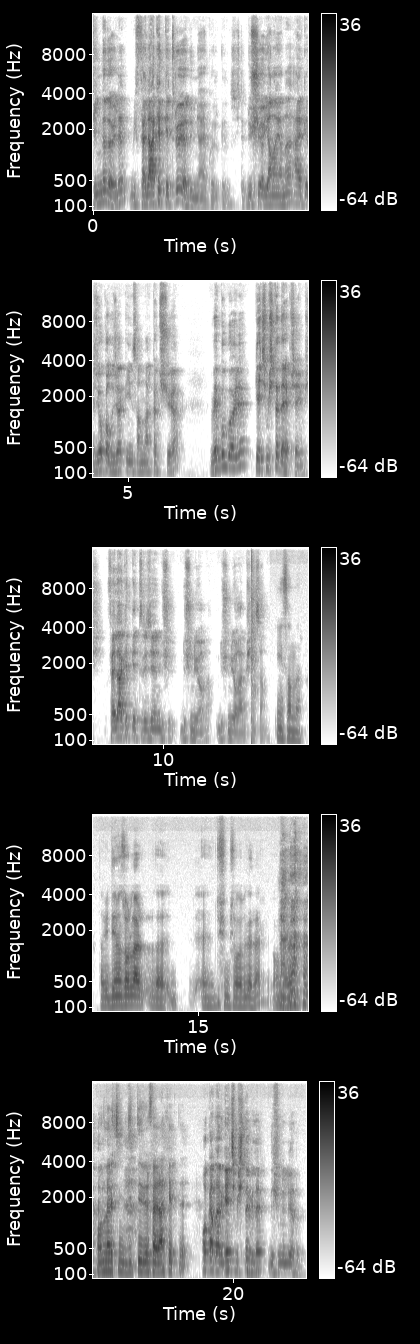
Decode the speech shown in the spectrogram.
filmde de öyle. Bir felaket getiriyor ya dünyaya kuyruklu yıldız. İşte düşüyor yana yana. Herkes yok olacak. insanlar kaçışıyor. Ve bu böyle geçmişte de hep şeymiş. Felaket getireceğini düşün, düşünüyorlar, düşünüyorlarmış insan. İnsanlar. Tabii dinozorlar da e, düşünmüş olabilirler. Onları, onlar için ciddi bir felaketti. O kadar geçmişte bile düşünülüyordu.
